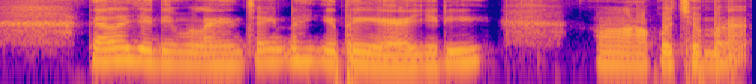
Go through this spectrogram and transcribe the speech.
Dahlah jadi melenceng dah gitu ya jadi uh, aku cuma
